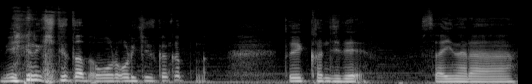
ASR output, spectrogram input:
メール来てたの？俺俺気づかなかったな。という感じでさよなら。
